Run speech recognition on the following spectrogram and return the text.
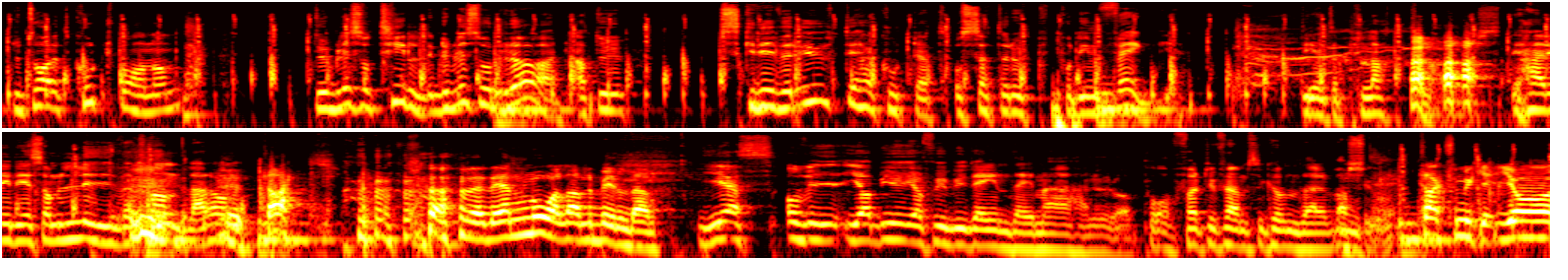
Du tar ett kort på honom. Du blir så till, du blir så rörd att du skriver ut det här kortet och sätter upp på din vägg. Det är inte platt. Marcus. Det här är det som livet handlar om. Tack för den målande bilden. Yes, och vi, jag, bjud, jag får ju bjuda in dig med här nu då. På 45 sekunder, varsågod. Tack så mycket. Jag,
